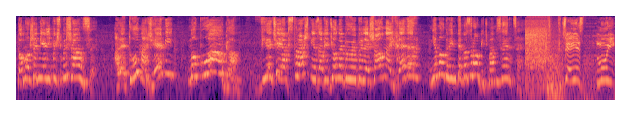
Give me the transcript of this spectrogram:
to może mielibyśmy szansę. Ale tu na Ziemi? No błagam! Wiecie, jak strasznie zawiedzione byłyby Leszauna i Heather? Nie mogę im tego zrobić, mam serce. Gdzie jest mój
